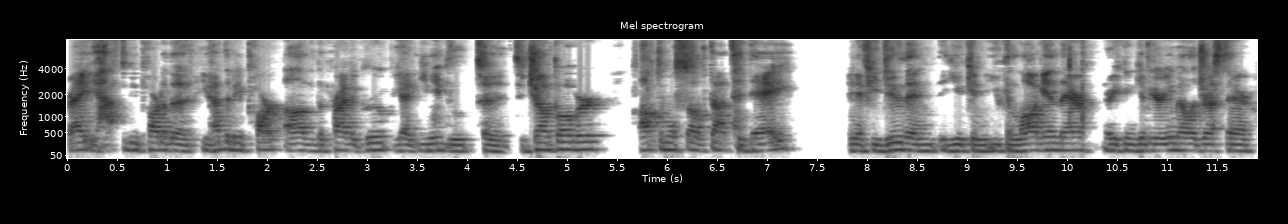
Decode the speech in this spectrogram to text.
right? You have to be part of the, you have to be part of the private group. You, you need to, to, to jump over optimalself.today. And if you do, then you can, you can log in there or you can give your email address there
